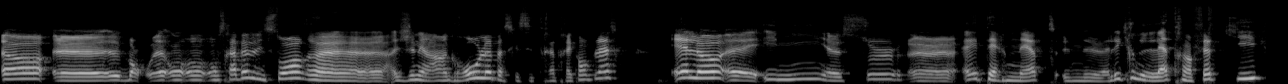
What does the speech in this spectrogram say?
a. bon, on, se rappelle l'histoire en gros, là, parce que c'est très, très complexe. Elle a émis sur Internet, une, elle a écrit une lettre, en fait, qui,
